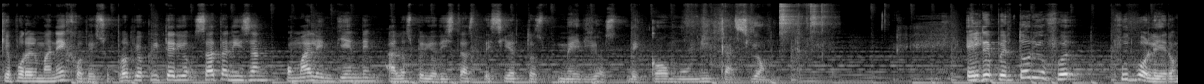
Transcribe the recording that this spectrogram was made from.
que por el manejo de su propio criterio satanizan o malentienden a los periodistas de ciertos medios de comunicación. El repertorio fue futbolero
